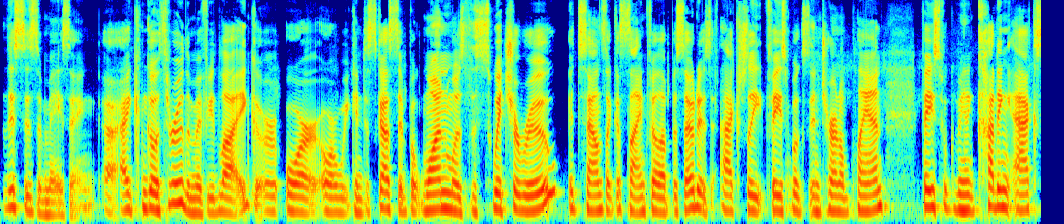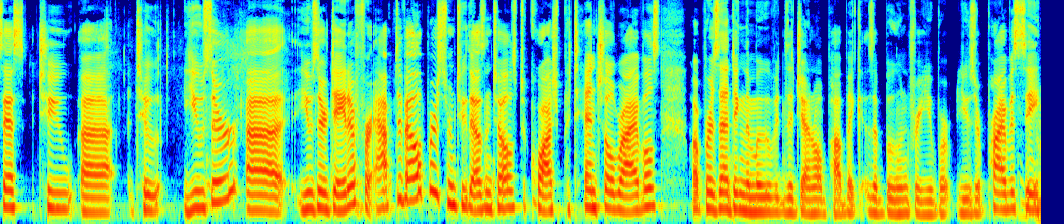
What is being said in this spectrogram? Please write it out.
this is amazing. Uh, I can go through them if you'd like, or, or or we can discuss it. But one was the switcheroo. It sounds like a Seinfeld episode. It's actually Facebook's internal plan. Facebook been cutting access to uh, to user uh, user data for app developers from 2012 to quash potential rivals, while presenting the move to the general public as a boon for user, privacy.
